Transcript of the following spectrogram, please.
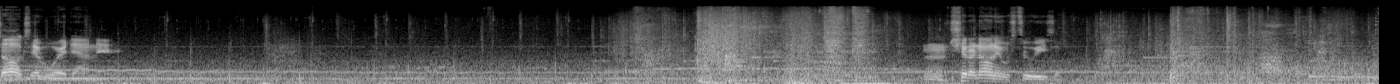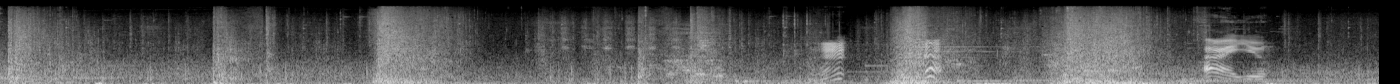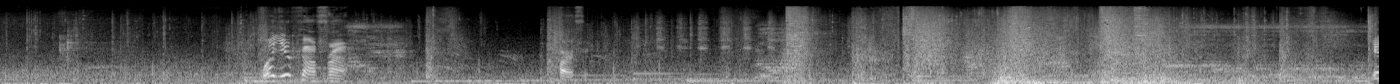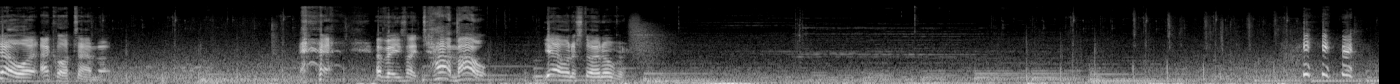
Dogs everywhere down there. Mm, Should have known it was too easy. Mm. Ah. All right, you. Where you come from? Perfect. You know what? I call timeout. I bet he's like, timeout? Yeah, I want to start over.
